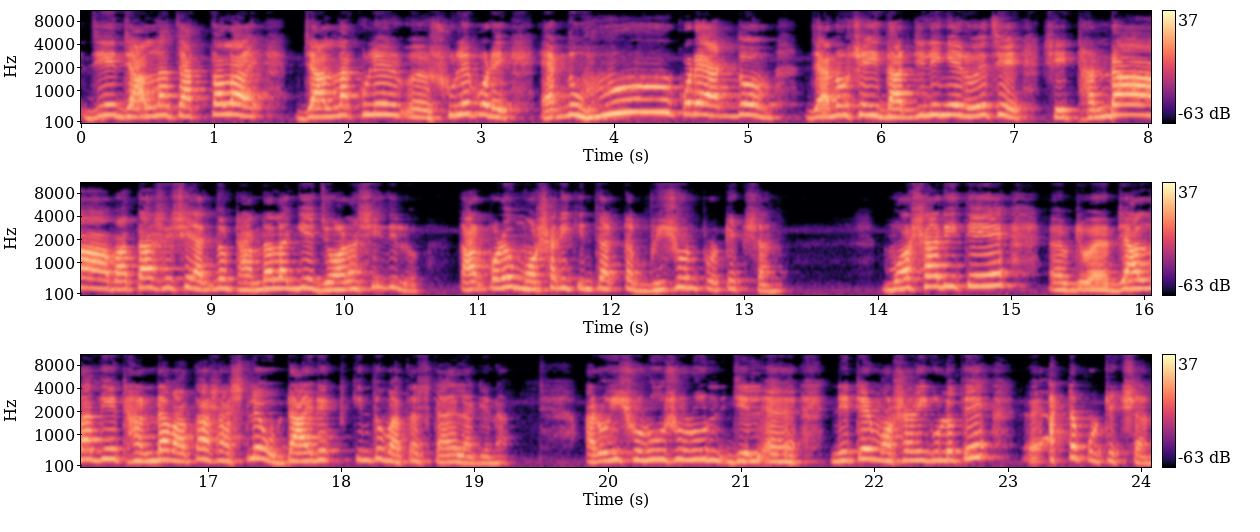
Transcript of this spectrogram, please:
যে জানলা চারতলায় জানলা খুলে শুলে পড়ে একদম হুর করে একদম যেন সেই দার্জিলিংয়ে রয়েছে, সেই ঠান্ডা বাতাস এসে একদম ঠান্ডা লাগিয়ে জ্বর আসিয়ে দিল। তারপরেও মশারি কিন্তু একটা ভীষণ প্রোটেকশান মশারিতে জানলা দিয়ে ঠান্ডা বাতাস আসলেও ডাইরেক্ট কিন্তু বাতাস গায়ে লাগে না। আর ওই সরু সরু যে নেটের মশারিগুলোতে একটা প্রোটেকশান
